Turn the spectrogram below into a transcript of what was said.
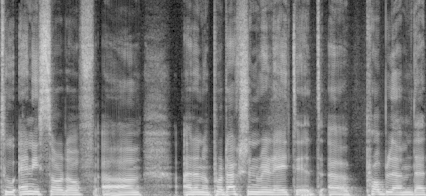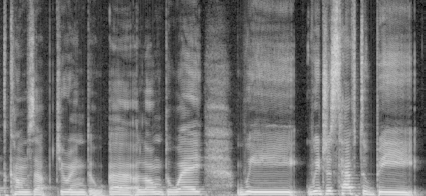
to any sort of uh, I don't know production related uh, problem that comes up during the uh, along the way, we we just have to be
